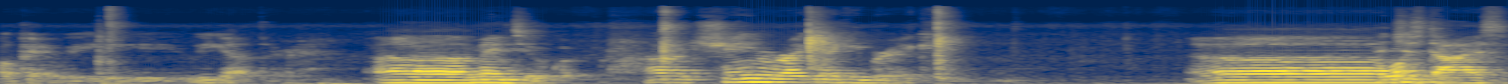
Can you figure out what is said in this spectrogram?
Okay, we we got there. Uh, main two equip. Uh, chain Raigeki break. Uh, It what- just dies.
